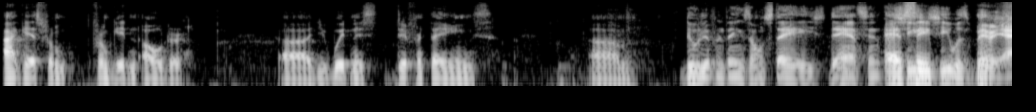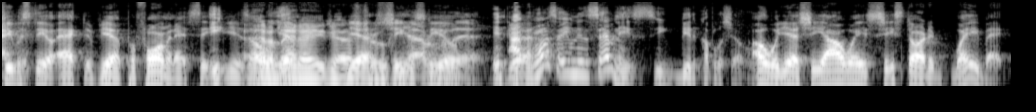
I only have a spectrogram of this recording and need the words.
I guess from from getting older, uh, you witness different things. Um, Do different things on stage, dancing. And she, see, she was very active. She was still active, yeah, performing at sixty E- years old. At a late yeah. age, yeah, that's yeah, true. she yeah, was I still. remember that. And yeah. I want to say even in the seventies, she did a couple of shows. Oh well, yeah. She always she started way back.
